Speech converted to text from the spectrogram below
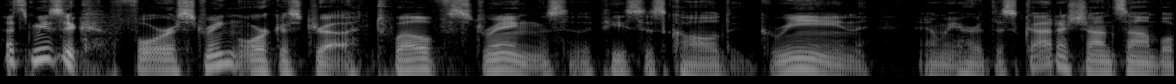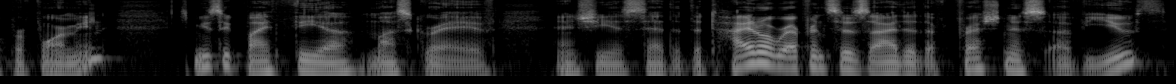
That's music for a string orchestra, 12 strings. The piece is called Green, and we heard the Scottish ensemble performing. It's music by Thea Musgrave, and she has said that the title references either the freshness of youth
